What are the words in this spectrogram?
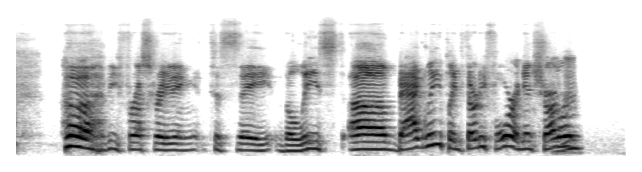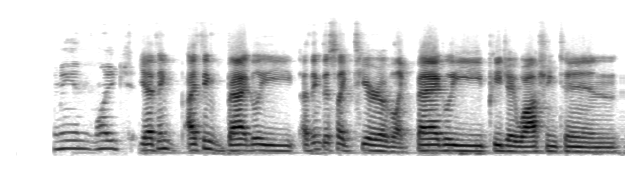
It'd be frustrating to say the least. Uh, Bagley played 34 against Charlotte. I mean, like, Yeah, I think I think Bagley. I think this like tier of like Bagley, PJ Washington,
